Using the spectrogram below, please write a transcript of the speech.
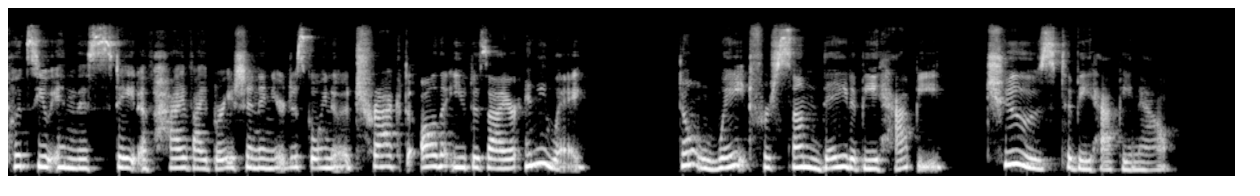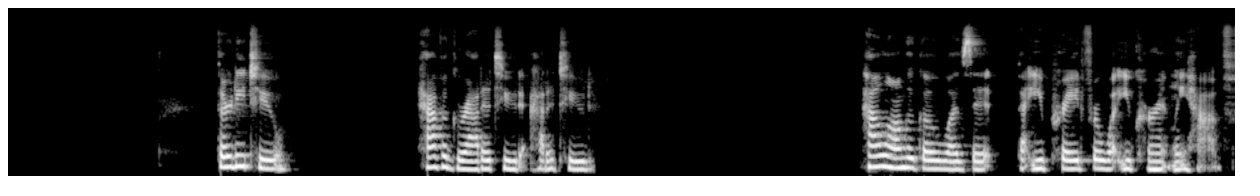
puts you in this state of high vibration and you're just going to attract all that you desire anyway. Don't wait for some day to be happy. Choose to be happy now. 32. Have a gratitude attitude. How long ago was it that you prayed for what you currently have?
